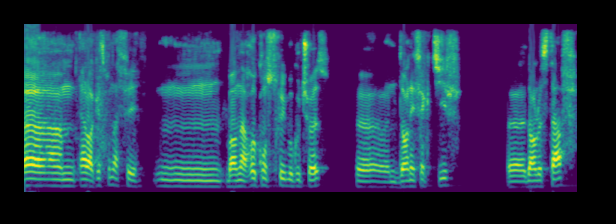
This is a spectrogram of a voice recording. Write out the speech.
Euh, alors, qu'est-ce qu'on a fait? Hmm, bon, On a reconstruit beaucoup de choses euh, dans l'effectif, euh, dans le staff.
